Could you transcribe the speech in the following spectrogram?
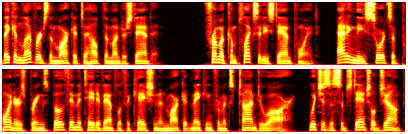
they can leverage the market to help them understand it. From a complexity standpoint, adding these sorts of pointers brings both imitative amplification and market making from exp time to R, which is a substantial jump,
